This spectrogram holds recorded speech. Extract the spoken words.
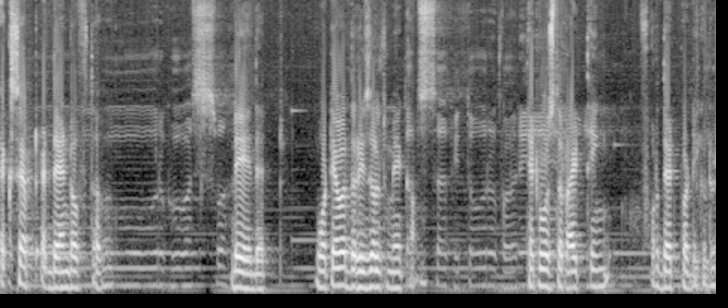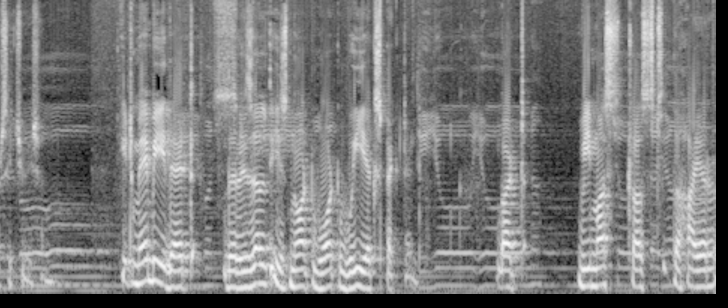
accept at the end of the day that whatever the result may come, that was the right thing for that particular situation. It may be that the result is not what we expected, but we must trust the higher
